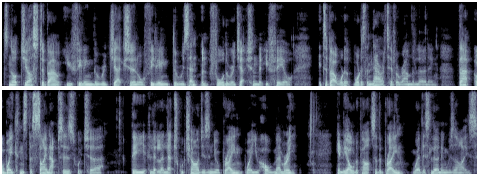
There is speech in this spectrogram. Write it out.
It's not just about you feeling the rejection or feeling the resentment for the rejection that you feel. It's about what, what is the narrative around the learning. That awakens the synapses, which are the little electrical charges in your brain where you hold memory in the older parts of the brain where this learning resides.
